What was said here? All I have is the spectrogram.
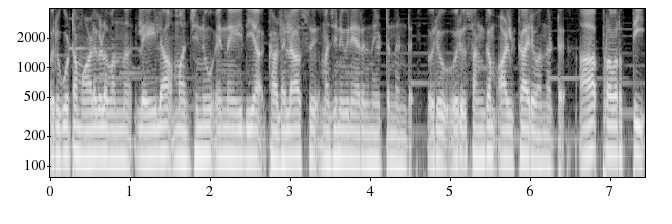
ഒരു കൂട്ടം ആളുകൾ വന്ന് ലൈല മജ്നു എന്നെഴുതിയ കടലാസ് മജ്നുവിനെ നീട്ടുന്നുണ്ട്. ഒരു ഒരു സംഘം ആൾക്കാർ വന്നിട്ട്. ആ പ്രവൃത്തി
